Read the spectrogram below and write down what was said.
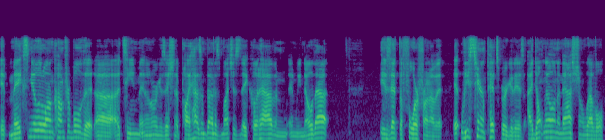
It makes me a little uncomfortable that uh, a team and an organization that probably hasn't done as much as they could have, and, and we know that, is at the forefront of it. At least here in Pittsburgh, it is. I don't know on a national level,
